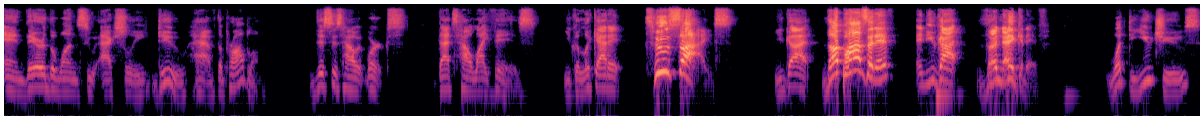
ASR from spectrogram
and they're the ones who actually do have the problem this is how it works. That's how life is. You can look at it two sides. You got the positive and you got the negative. What do you choose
